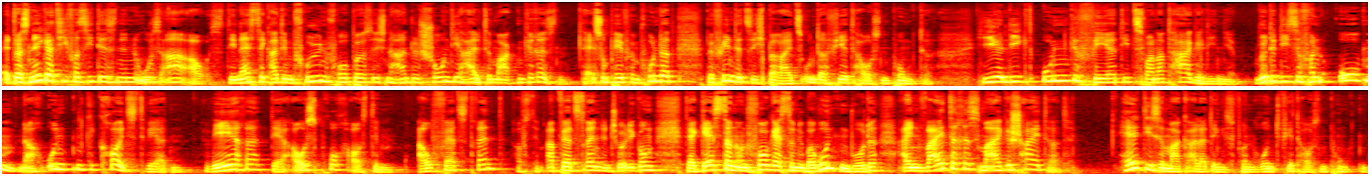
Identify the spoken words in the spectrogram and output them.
Etwas negativer sieht es in den USA aus. Die Nasdaq hat im frühen vorbörslichen Handel schon die Haltemarken gerissen. Der S&P 500 befindet sich bereits unter 4000 Punkte. Hier liegt ungefähr die 200-Tage-Linie. Würde diese von oben nach unten gekreuzt werden, wäre der Ausbruch aus dem Aufwärtstrend, aus dem Abwärtstrend, Entschuldigung, der gestern und vorgestern überwunden wurde, ein weiteres Mal gescheitert. Hält diese Marke allerdings von rund 4000 Punkten,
